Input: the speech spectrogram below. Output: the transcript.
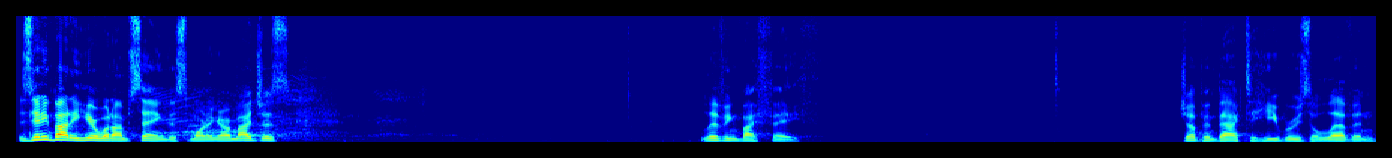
Does anybody hear what I'm saying this morning? Or am I just living by faith? Jumping back to Hebrews 11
